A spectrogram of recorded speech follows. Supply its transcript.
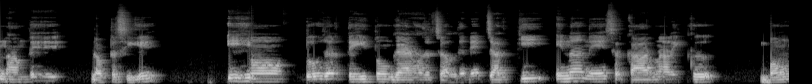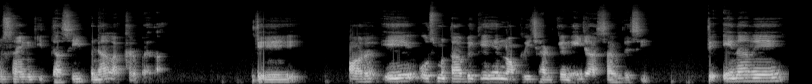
ਨਾਮ ਦੇ ਡਾਕਟਰ ਸੀਗੇ। ਇਹ 2023 ਤੋਂ ਗੈਰ ਹਾਜ਼ਰ ਚੱਲਦੇ ਨੇ, ਜਦਕਿ ਇਹਨਾਂ ਨੇ ਸਰਕਾਰ ਨਾਲ ਇੱਕ ਬਾਉਂਡ ਸਾਈਨ ਕੀਤਾ ਸੀ 50 ਲੱਖ ਰੁਪਏ ਦਾ। ਤੇ ਔਰ ਇਹ ਉਸ ਮੁਤਾਬਿਕ ਇਹ ਨੌਕਰੀ ਛੱਡ ਕੇ ਨਹੀਂ ਜਾ ਸਕਦੇ ਸੀ। ਤੇ ਇਹਨਾਂ ਨੇ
